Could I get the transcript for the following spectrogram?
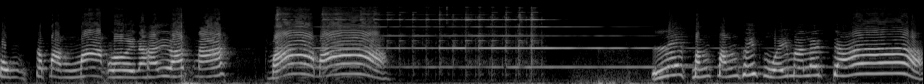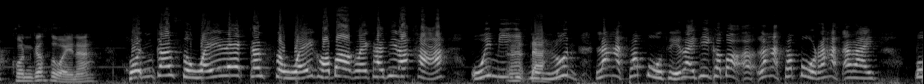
ปงจะปังมากเลยนะคะที่รักนะ มามาเลขปังปังๆสวยๆมาแล้วจ้า คนก็สวยนะ คนก็สวยเลขก็สวยขอบอกเลยค่ะที่รักขาอุ้ยมีอีกอะหนึ่งจ้ะรุ่น รหัสพ่อปู่สีอะไรพี่เขาบอกเอ่อรหัสพ่อปู่รหัสอะไร ปู่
